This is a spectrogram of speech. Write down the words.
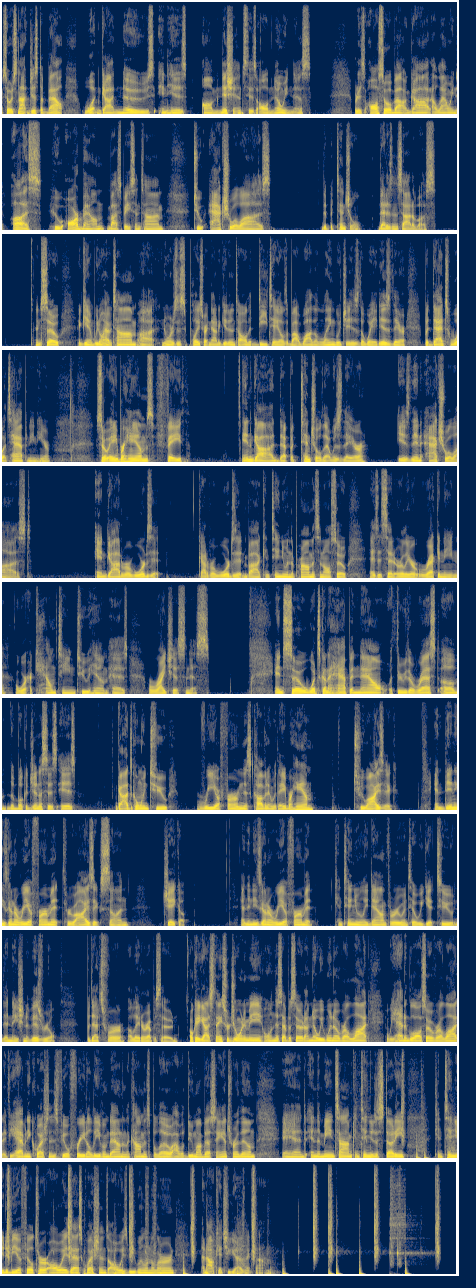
So it's not just about what God knows in His omniscience, His all knowingness but it's also about God allowing us who are bound by space and time to actualize the potential that is inside of us. And so, again, we don't have time, uh, nor is this a place right now to get into all the details about why the language is the way it is there, but that's what's happening here. So, Abraham's faith in God, that potential that was there, is then actualized and God rewards it. God rewards it by continuing the promise and also, as it said earlier, reckoning or accounting to him as righteousness. And so, what's going to happen now through the rest of the book of Genesis is God's going to reaffirm this covenant with Abraham to Isaac, and then he's going to reaffirm it through Isaac's son, Jacob. And then he's going to reaffirm it continually down through until we get to the nation of Israel. But that's for a later episode. Okay, guys, thanks for joining me on this episode. I know we went over a lot and we had to gloss over a lot. If you have any questions, feel free to leave them down in the comments below. I will do my best to answer them. And in the meantime, continue to study, continue to be a filter, always ask questions, always be willing to learn. And I'll catch you guys next time.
